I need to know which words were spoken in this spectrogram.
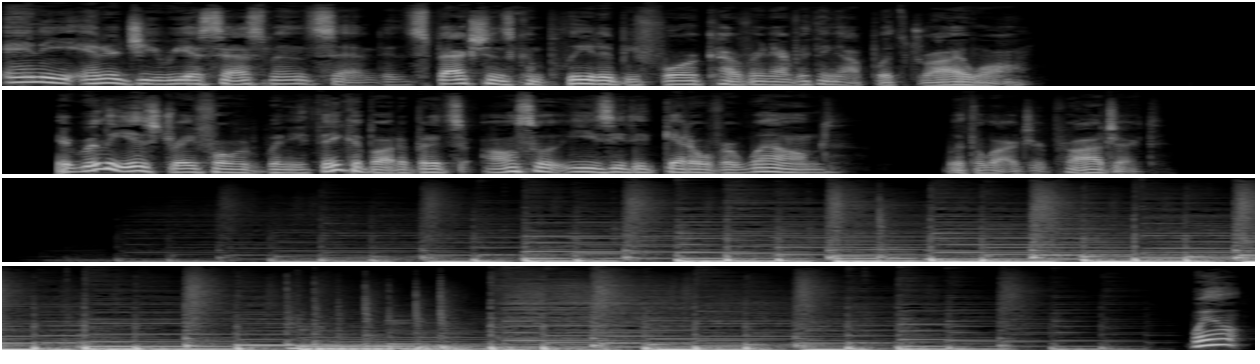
any energy reassessments and inspections completed before covering everything up with drywall. It really is straightforward when you think about it, but it's also easy to get overwhelmed with a larger project. Well,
